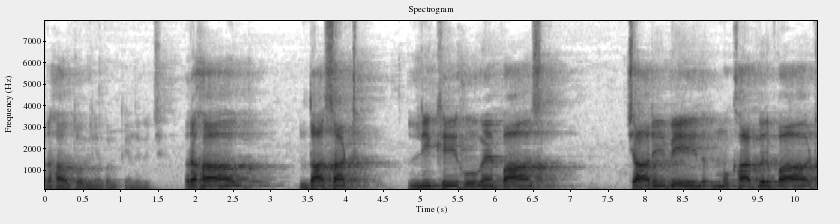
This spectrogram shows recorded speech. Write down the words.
ਰਹਾਵ ਤੋਂ ਅਗਲੀਆਂ ਪੰਕਤੀਆਂ ਦੇ ਵਿੱਚ, ਰਹਾਵ 10 ਅੱਠ ਲਿਖੇ ਹੋਵੇ ਪਾਸ, ਚਾਰੇ ਵੇਦ ਮੁਖਾਗਰ ਪਾਠ,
